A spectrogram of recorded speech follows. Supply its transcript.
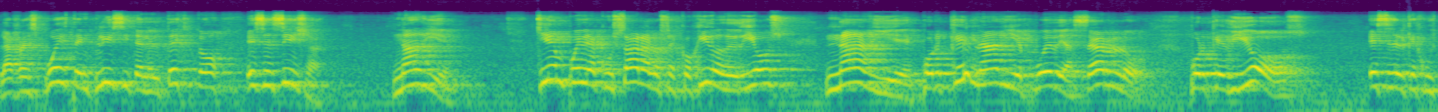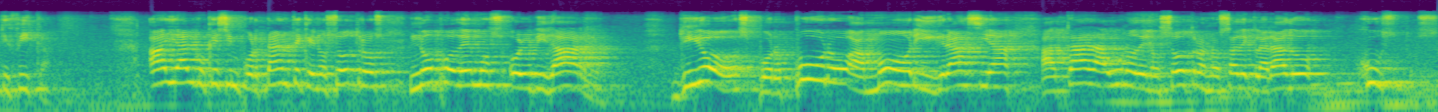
La respuesta implícita en el texto es sencilla, nadie. ¿Quién puede acusar a los escogidos de Dios? Nadie. ¿Por qué nadie puede hacerlo? Porque Dios es el que justifica. Hay algo que es importante que nosotros no podemos olvidar. Dios, por puro amor y gracia, a cada uno de nosotros nos ha declarado justos,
